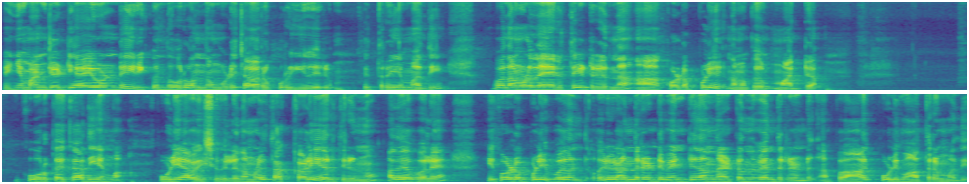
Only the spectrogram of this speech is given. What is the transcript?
പിന്നെ മൺചട്ടി ആയതുകൊണ്ട് ഇരിക്കും തോറും ഒന്നും കൂടി ചാറ് കുറുകി വരും. ഇത്രയും മതി. അപ്പോൾ നമ്മൾ നേരത്തെ ഇട്ടിരുന്ന ആ കുടപ്പുളി നമുക്ക് മാറ്റാം. കൂർക്കയ്ക്ക് അധികം പുളി ആവശ്യമില്ല. നമ്മൾ തക്കാളി ചേർത്തിരുന്നു. അതേപോലെ ഈ കുടപ്പുളി ഇപ്പോൾ ഒരു ഒന്ന് രണ്ട് മിനിറ്റ് നന്നായിട്ടൊന്ന് വെന്തിട്ടുണ്ട്. അപ്പോൾ ആ പുളി മാത്രം മതി.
